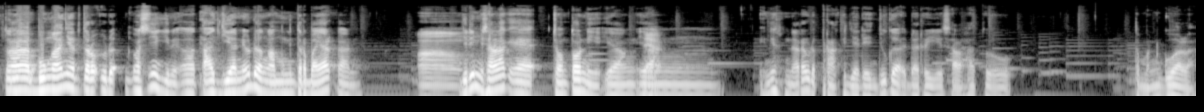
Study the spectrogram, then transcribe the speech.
Eh, bunganya ter- udah maksudnya gini, eh, tagihannya udah nggak mungkin terbayarkan. Em, Jadi misalnya kayak contoh nih yang Ya. yang ini sebenarnya udah pernah kejadian juga dari salah satu teman gua lah.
